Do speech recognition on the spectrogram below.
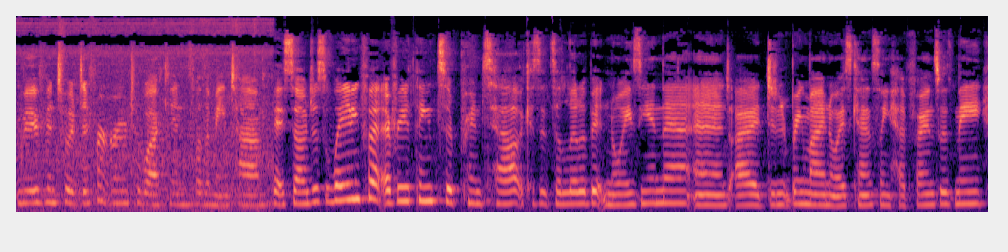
move into a different room to work in for the meantime. Okay, so I'm just waiting for everything to print out because it's a little bit noisy in there and I didn't bring my noise cancelling headphones with me.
